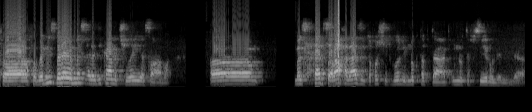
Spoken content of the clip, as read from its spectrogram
ف... فبالنسبة لي المسألة دي كانت شوية صعبة. آه... مزهر صراحة لازم تخش تقول النقطة بتاعت إنه تفسيره لل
